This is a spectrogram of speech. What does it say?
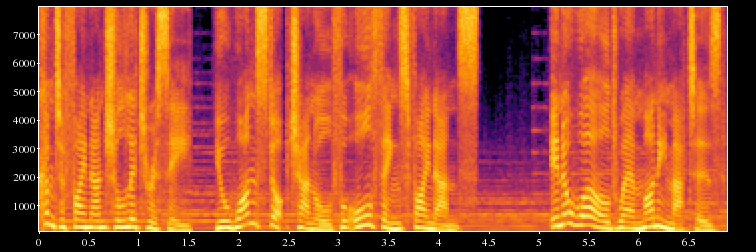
Welcome to Financial Literacy, your one stop channel for all things finance. In a world where money matters,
